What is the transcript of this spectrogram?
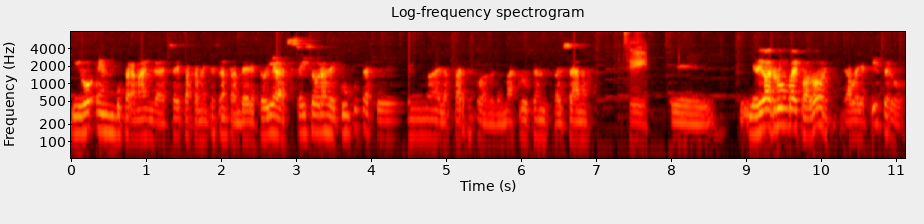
Vivo en Bucaramanga, ese departamento de Santander. Estoy a seis horas de Cúcuta, que es una de las partes por donde más cruzan mis paisanos. Sí, Eh, yo iba rumbo a Ecuador, a Guayaquil, pero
